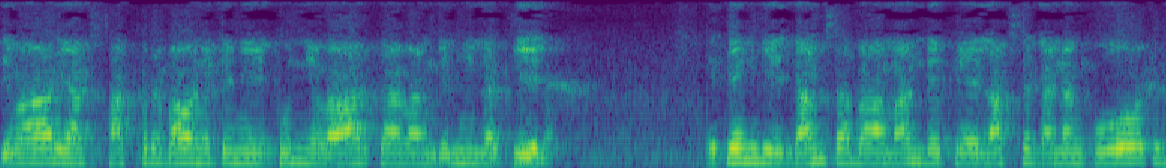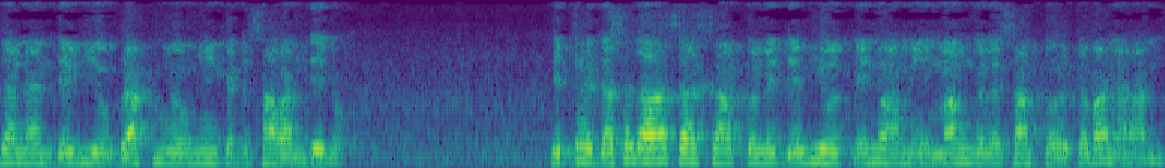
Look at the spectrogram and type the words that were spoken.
දෙවාරයක් සක්‍ර භවනට මේ පුණ්‍ය වාර්තාවන් ගෙනිහිල්ලා කියනවා. එතෙන්ගේ ධම් සභා මණ්ඩපයේ ලක්ෂ ගණන් කෝටි ගණන් දෙවියෝ බ්‍රහ්මියෝ මේකට සවන් දෙනවා. පිටර දසදහසක් සක්වල දෙවියොත් එනවා මේ මංගල සක්වලට බණ අහන්න.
